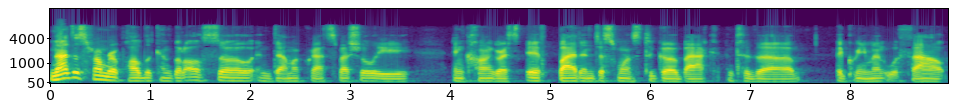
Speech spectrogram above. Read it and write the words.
not just from Republicans, but also in Democrats, especially in Congress, if Biden just wants to go back into the agreement without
